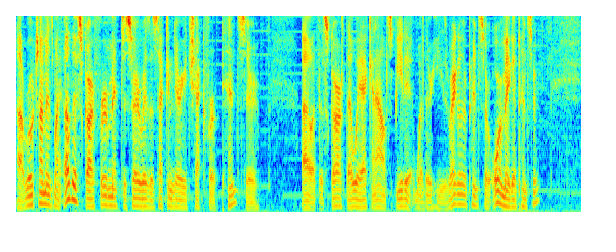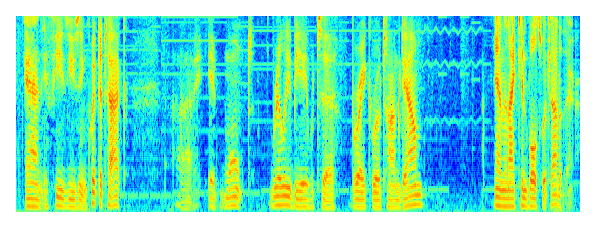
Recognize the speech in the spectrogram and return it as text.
Uh, Rotom is my other Scarfer, meant to serve as a secondary check for Pinsir. Uh, with the Scarf, that way I can outspeed it, whether he's regular Pinsir or Mega Pinsir. And if he's using Quick Attack, uh, it won't really be able to break Rotom down, and then I can Volt Switch out of there.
